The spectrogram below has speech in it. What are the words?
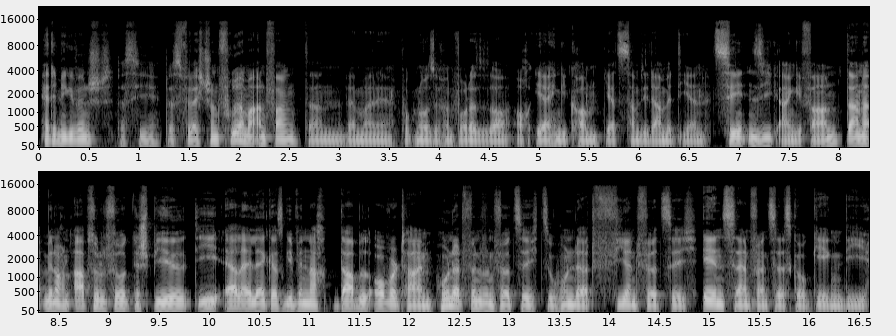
Hätte mir gewünscht, dass sie das vielleicht schon früher mal anfangen. Dann wäre meine Prognose von vor der Saison auch eher hingekommen. Jetzt haben sie damit ihren zehnten Sieg eingefahren. Dann hatten wir noch ein absolut verrücktes Spiel. Die LA Lakers gewinnen nach Double Overtime. 145 145 zu 144 in San Francisco gegen die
